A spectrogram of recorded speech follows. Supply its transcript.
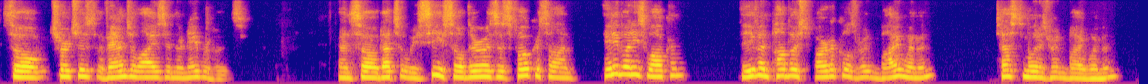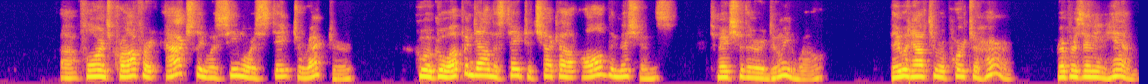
So churches evangelized in their neighborhoods. And so that's what we see. So there is this focus on anybody's welcome. They even published articles written by women, testimonies written by women. Uh, Florence Crawford actually was Seymour's state director, who would go up and down the state to check out all the missions to make sure they were doing well. They would have to report to her, representing him.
